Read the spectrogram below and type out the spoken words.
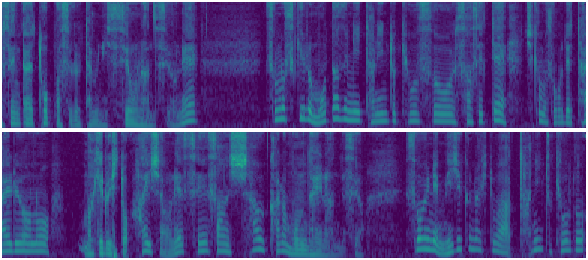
選会を突破するために必要なんですよね。そのスキルを持たずに他人と競争させてしかもそこで大量の負ける人敗者をね生産しちゃうから問題なんですよ。そういうね未熟な人は他人と競争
